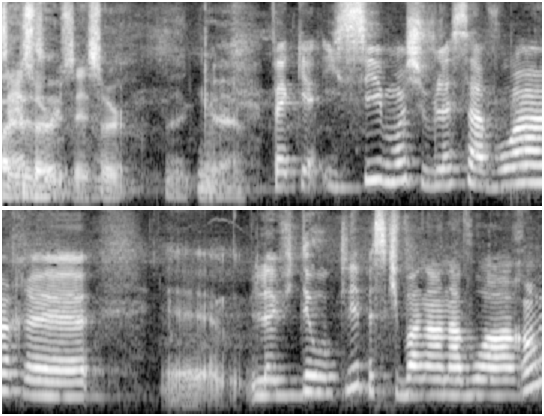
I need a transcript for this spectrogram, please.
c'est sûr, c'est sûr. euh, Fait que ici, moi, je voulais savoir euh, le vidéoclip, est-ce qu'il va en avoir un?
